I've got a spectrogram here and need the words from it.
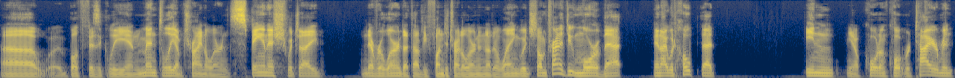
uh, both physically and mentally. I'm trying to learn Spanish, which I never learned. I thought it'd be fun to try to learn another language. So I'm trying to do more of that. And I would hope that in, you know, quote unquote retirement,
